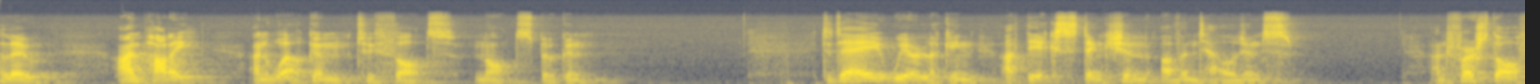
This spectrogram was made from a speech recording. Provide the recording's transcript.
Hello, I'm Paddy, and welcome to Thoughts Not Spoken. Today we are looking at the extinction of intelligence. And first off,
